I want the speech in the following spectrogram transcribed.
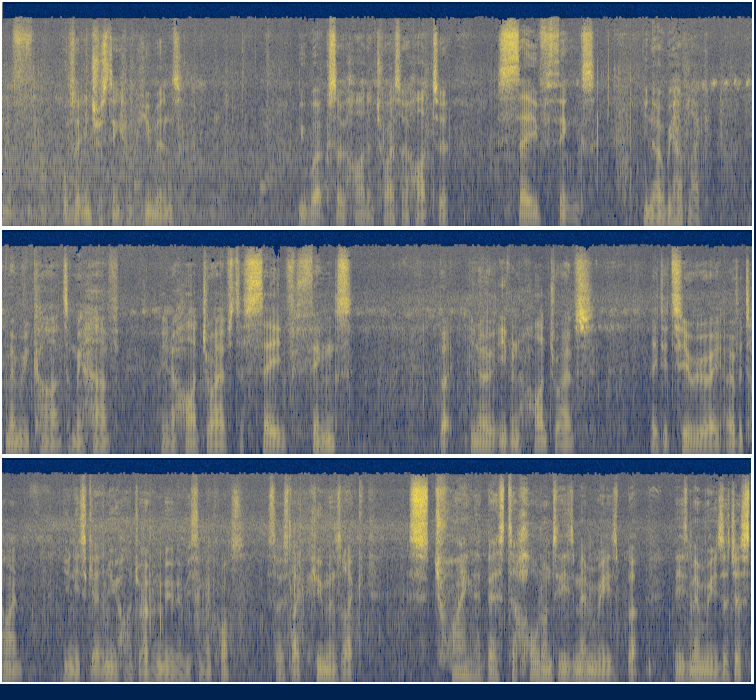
Find it also interesting how humans we work so hard and try so hard to save things. You know, we have like memory cards and we have you know hard drives to save things. But you know, even hard drives they deteriorate over time. You need to get a new hard drive and move everything across. So it's like humans like trying their best to hold on to these memories, but these memories are just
